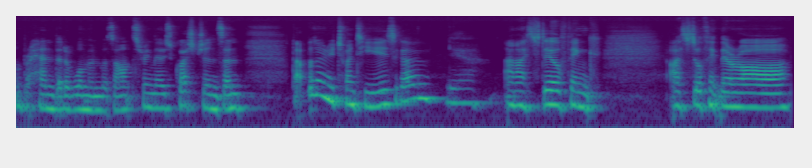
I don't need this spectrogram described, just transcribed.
comprehend that a woman was answering those questions. And that was only 20 years ago. Yeah. And I still think, I still think there are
